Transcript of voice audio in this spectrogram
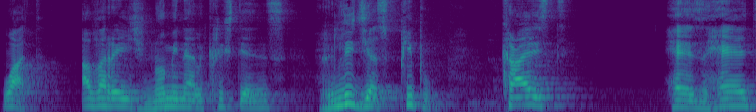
what? Average nominal Christians, religious people. Christ has had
